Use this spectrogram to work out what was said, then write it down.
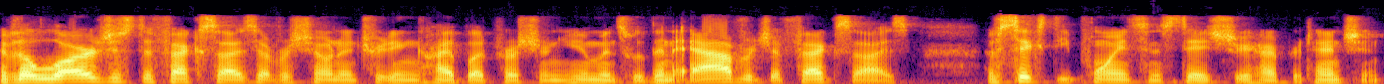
We have the largest effect size ever shown in treating high blood pressure in humans with an average effect size of 60 points in stage 3 hypertension.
